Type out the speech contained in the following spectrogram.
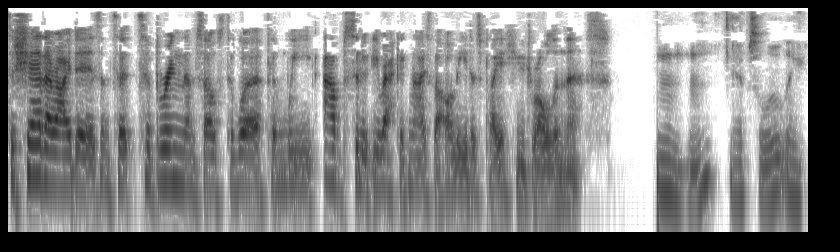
to share their ideas and to, to bring themselves to work. And we absolutely recognize that our leaders play a huge role in this. Mm-hmm. Absolutely.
